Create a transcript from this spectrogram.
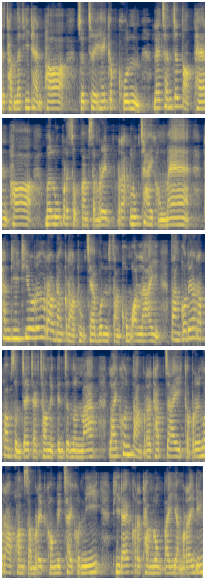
จะทำหน้าที่แทนพ่อ ชดเชยให้กับคุณ และฉันจะตอบแทนพ่อ เมื่อลูกประสบความสำเร็จรักลูกชายของแม่ ทันทีที่เรื่องราวดังกล่าวถูกแชร์บนสังคมออนไลน์ ต่างก็ได้รับความสนใจจากชาวเน็ตเป็นจำนวนมาก หลายคนต่างประทับใจกับเรื่องราวความสำเร็จของเด็กชายคนนี้ ที่ได้กระทำลงไปอย่างไร้เดียง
